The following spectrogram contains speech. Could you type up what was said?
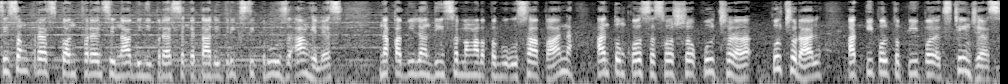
Sa isang press conference, sinabi ni Press Secretary Trixie Cruz Angeles na kabilang din sa mga mapag-uusapan ang tungkol sa socio-cultural cultural at people-to-people exchanges.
